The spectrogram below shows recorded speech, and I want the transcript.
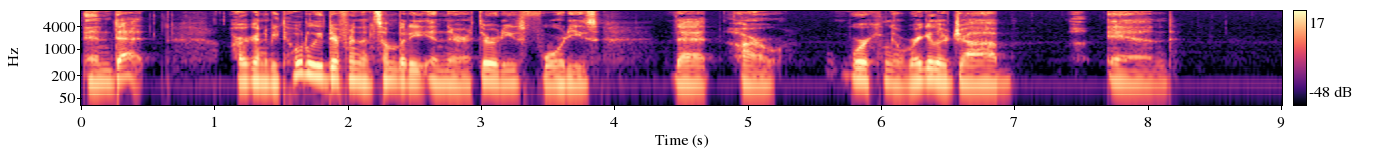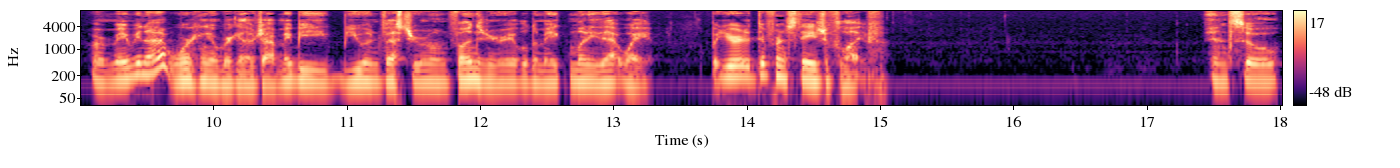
and debt are going to be totally different than somebody in their 30s 40s that are working a regular job and or maybe not working a regular job maybe you invest your own funds and you're able to make money that way but you're at a different stage of life. And so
